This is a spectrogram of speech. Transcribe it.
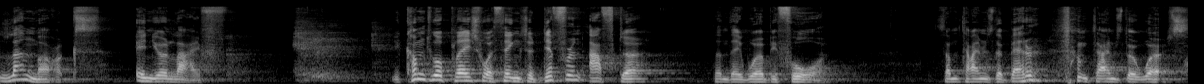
landmarks in your life. You come to a place where things are different after than they were before. Sometimes they're better, sometimes they're worse.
